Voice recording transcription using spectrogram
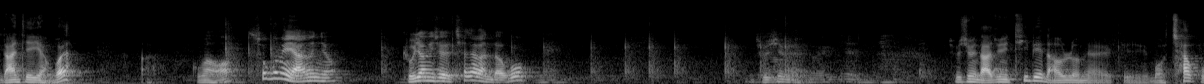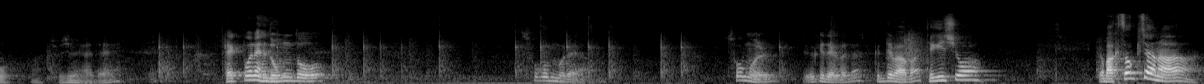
나한테 얘기한 거야? 아, 고마워. 소금의 양은요? 교장실 찾아간다고? 네. 조심해. 1대1입니다. 조심해. 나중에 TV에 나오려면 이렇게 뭐 차고 어, 조심해야 돼. 100분의 농도 소금물의 양. 소물 이렇게 되거든. 근데 봐봐. 되게 쉬워. 막 썩잖아.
